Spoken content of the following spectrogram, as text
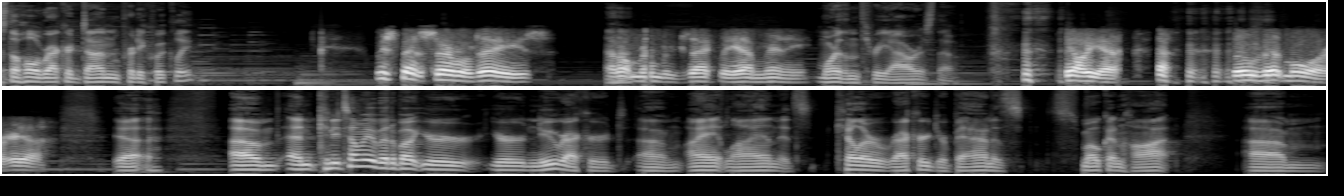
Was the whole record done pretty quickly? We spent several days. I Uh-huh. don't remember exactly how many. More than three hours, though. Oh yeah, a little bit more. Yeah. yeah. Um, and can you tell me a bit about your your new record? Um, I ain't lying. It's killer record. Your band is smoking hot. Um,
